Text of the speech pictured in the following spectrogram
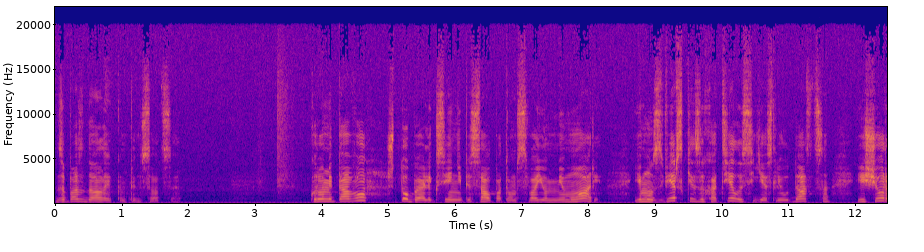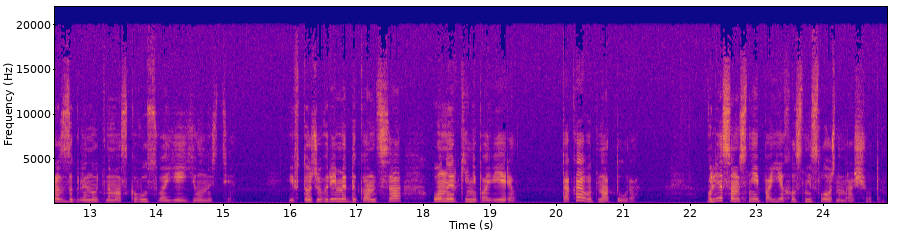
Запоздалая компенсация. Кроме того, что бы Алексей не писал потом в своем мемуаре, ему зверски захотелось, если удастся, еще раз заглянуть на Москву своей юности. И в то же время до конца он Ирке не поверил. Такая вот натура. В лес он с ней поехал с несложным расчетом.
